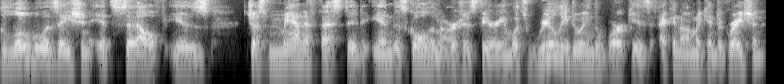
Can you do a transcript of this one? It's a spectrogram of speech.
globalization itself is just manifested in this golden arches theory. And what's really doing the work is economic integration.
